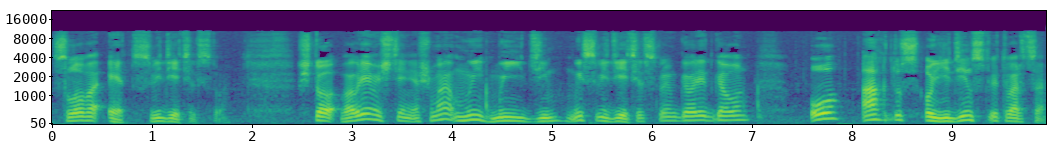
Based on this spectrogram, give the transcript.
слово Эт – свидетельство – что во время чтения Шма мы, мы едим, мы свидетельствуем, говорит Гаон, о Ахдус, о единстве Творца.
